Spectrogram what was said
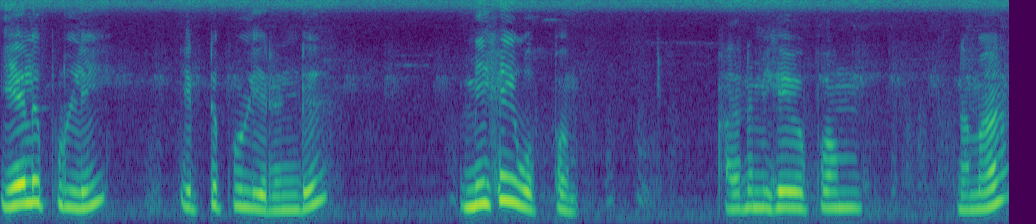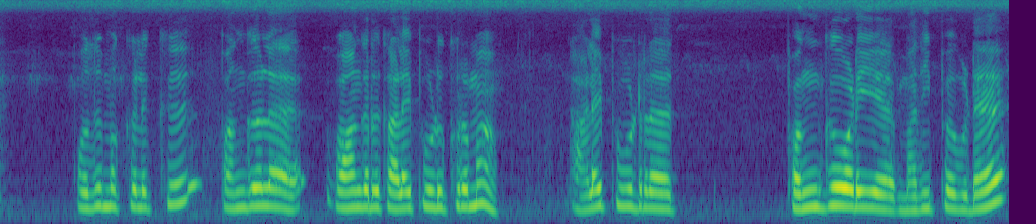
ஏழு புள்ளி எட்டு புள்ளி ரெண்டு மிகை ஒப்பம். அது மிகை வெப்பம் நம்ம பொதுமக்களுக்கு பங்குகளை வாங்குறதுக்கு அழைப்பு விடுக்கிறோமா? அழைப்பு விடுற பங்குடைய மதிப்பை விட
